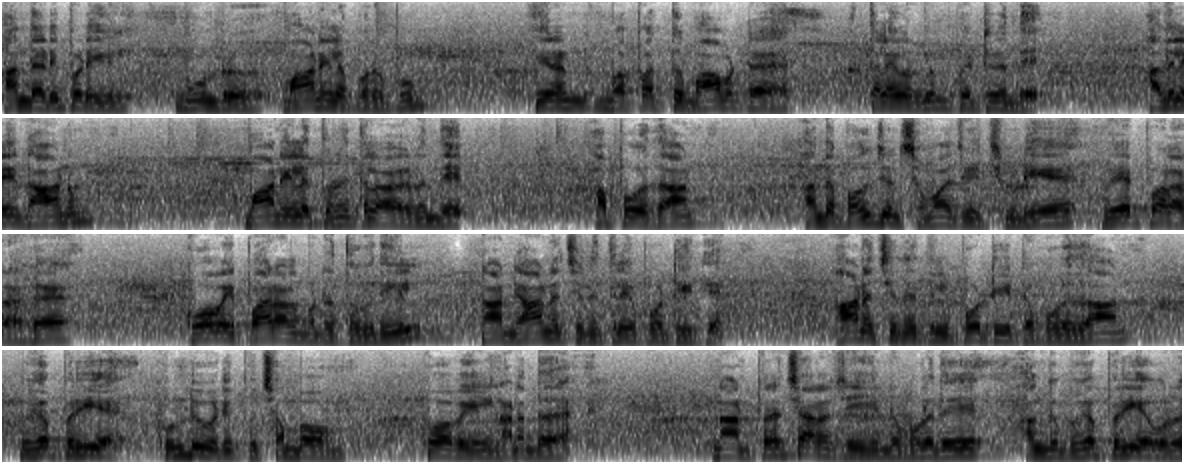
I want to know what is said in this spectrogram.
அந்த அடிப்படையில் மூன்று மாநில பொறுப்பும் இரண்டு பத்து மாவட்ட தலைவர்களும் பெற்றிருந்தேன். அதிலே நானும் மாநில துணைத்தலைவராக இருந்தேன். இருந்தேன் அப்போதுதான் அந்த பகுஜன் சமாஜ் கட்சியினுடைய வேட்பாளராக கோவை பாராளுமன்ற தொகுதியில் நான் ஞான சின்னத்திலே போட்டியிட்டேன். ஆன சின்னத்தில் போட்டியிட்ட பொழுதுதான் மிகப்பெரிய குண்டு வெடிப்பு சம்பவம் கோவையில் நடந்தது நான் பிரச்சாரம் செய்கின்ற பொழுது அங்கு மிகப்பெரிய ஒரு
